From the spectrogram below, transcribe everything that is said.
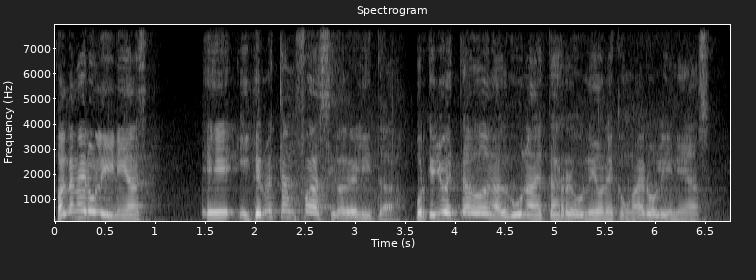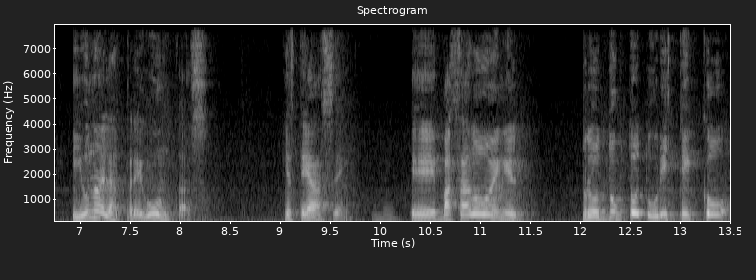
Faltan aerolíneas eh, y que no es tan fácil, Adelita, porque yo he estado en algunas de estas reuniones con aerolíneas y una de las preguntas que te hacen, eh, basado en el producto turístico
